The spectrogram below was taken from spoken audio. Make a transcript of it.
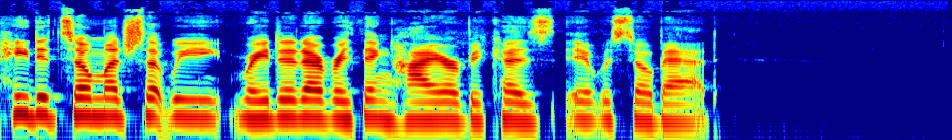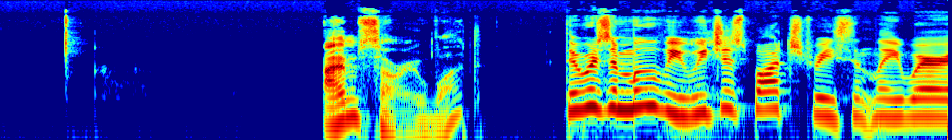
hated so much that we rated everything higher because it was so bad? I'm sorry, what? There was a movie we just watched recently where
